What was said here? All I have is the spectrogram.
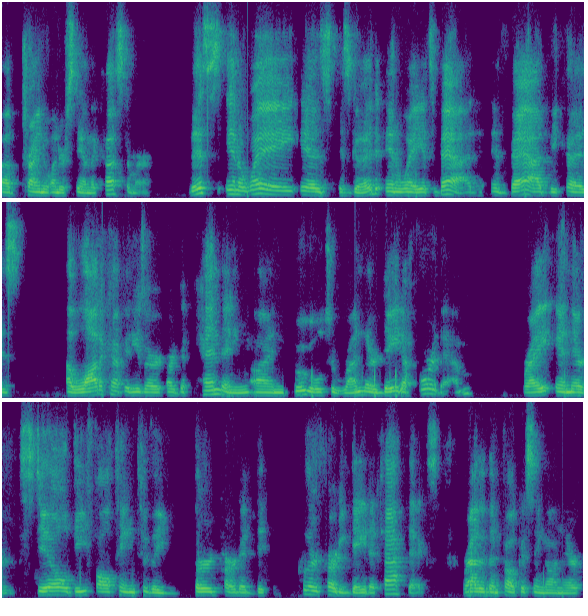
of trying to understand the customer. This in a way is is good. In a way it's bad. It's bad because a lot of companies are, are depending on google to run their data for them right? And they're still defaulting to the third party third party data tactics rather than focusing on their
